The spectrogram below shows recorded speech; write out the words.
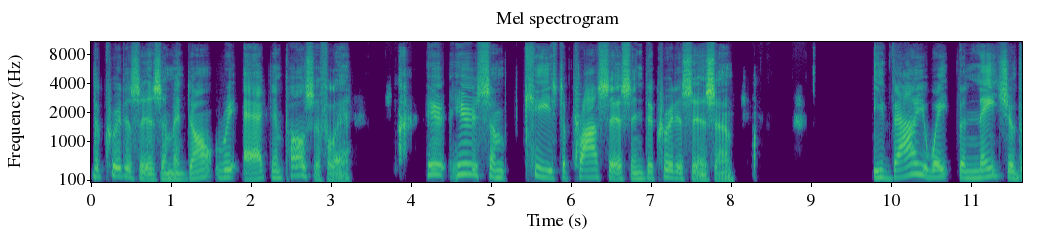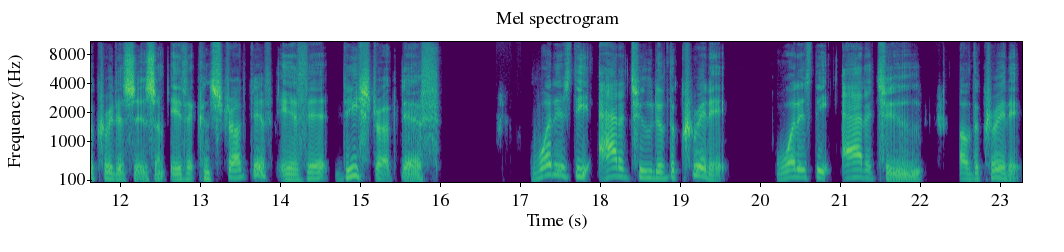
the criticism and don't react impulsively. Here, here's some keys to processing the criticism evaluate the nature of the criticism. Is it constructive? Is it destructive? What is the attitude of the critic? What is the attitude of the critic?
